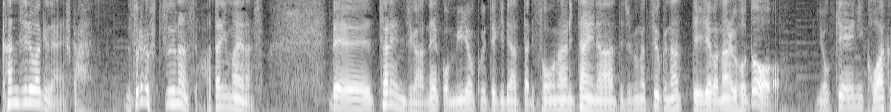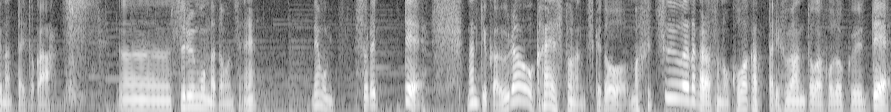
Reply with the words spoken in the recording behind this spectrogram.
感じるわけじゃないですか。それが普通なんですよ。当たり前なんですよ。で、チャレンジがね、こう魅力的であったり、そうなりたいなって自分が強くなっていればなるほど、余計に怖くなったりとか、うーん、するもんだと思うんですよね。でも、それって、なんていうか、裏を返すとなんですけど、まあ普通はだからその怖かったり不安とか孤独で、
